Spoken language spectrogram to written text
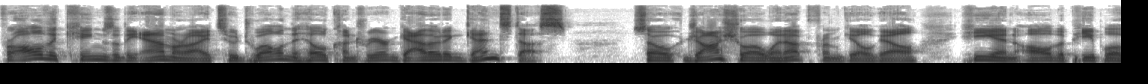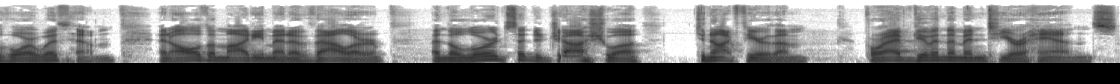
for all the kings of the Amorites who dwell in the hill country are gathered against us. So Joshua went up from Gilgal, he and all the people of war with him, and all the mighty men of valor. And the Lord said to Joshua, Do not fear them, for I have given them into your hands.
